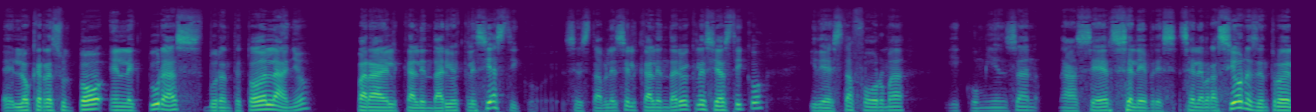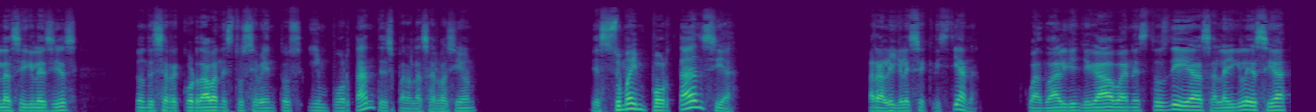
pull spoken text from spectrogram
eh, lo que resultó en lecturas durante todo el año para el calendario eclesiástico. Se establece el calendario eclesiástico y de esta forma y comienzan a hacer celebraciones dentro de las iglesias donde se recordaban estos eventos importantes para la salvación, de suma importancia para la iglesia cristiana. Cuando alguien llegaba en estos días a la iglesia,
